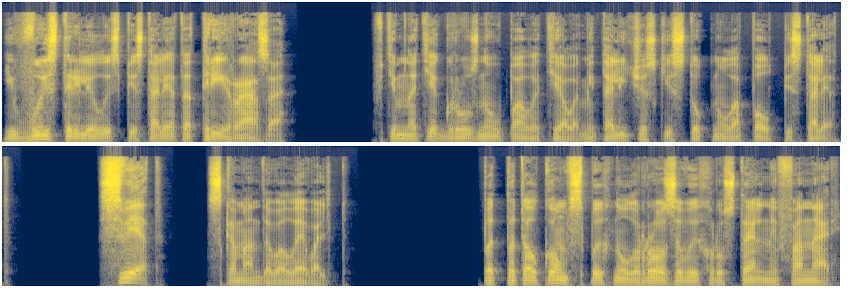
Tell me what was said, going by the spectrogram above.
И выстрелил из пистолета три раза. В темноте грузно упало тело, металлически стукнул пол пистолет. «Свет!» — скомандовал Эвальд. Под потолком вспыхнул розовый хрустальный фонарь.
